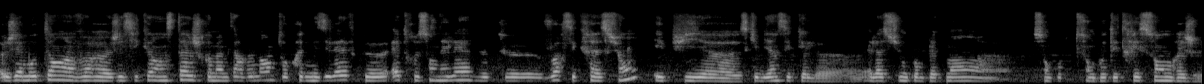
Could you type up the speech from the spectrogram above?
J'aime autant avoir Jessica en stage comme intervenante auprès de mes élèves que être son élève, que voir ses créations. Et puis, ce qui est bien, c'est qu'elle elle assume complètement son, côté très sombre et je,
